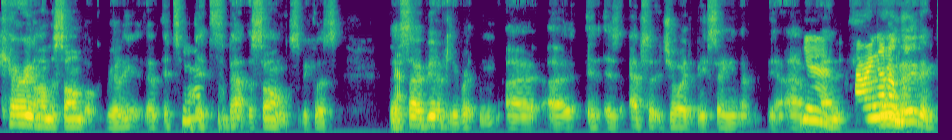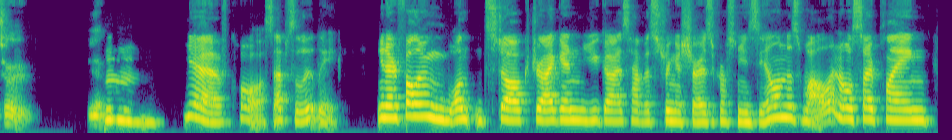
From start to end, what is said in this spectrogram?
carrying on the songbook. Really, it's yeah. it's about the songs because they're yeah. so beautifully written. Uh, uh, it is absolute joy to be singing them. Yeah, um, yeah. and carrying on a moving too. Yeah, mm. yeah, of course, absolutely. you know, following Wanstock Dragon, you guys have a string of shows across New Zealand as well, and also playing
